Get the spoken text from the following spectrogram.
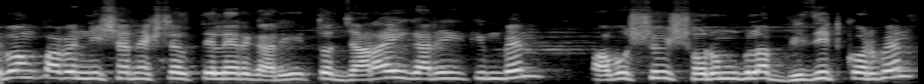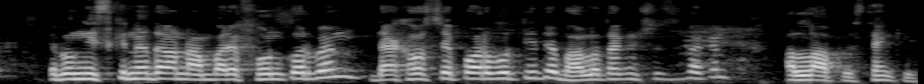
এবং পাবেন নিশান এক্সটেল তেলের গাড়ি। তো যারাই গাড়ি কিনবেন অবশ্যই শোরুমগুলো ভিজিট করবেন। এবং স্ক্রিনে দেওয়া নাম্বারে ফোন করবেন। দেখা হচ্ছে পরবর্তীতে। ভালো থাকেন, সুস্থ থাকেন। আল্লাহ হাফিজ। থ্যাংক ইউ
